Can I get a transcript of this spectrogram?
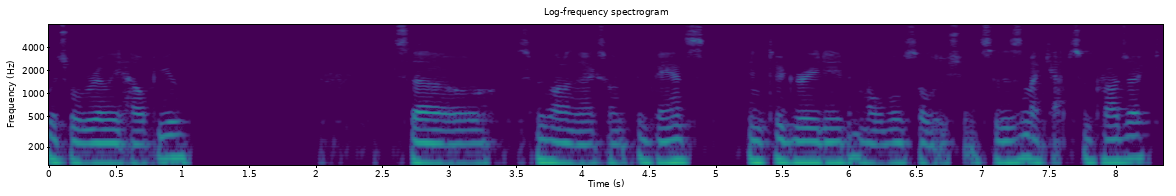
which will really help you. So let's move on to the next one. Advanced integrated mobile solution. So this is my capstone project.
